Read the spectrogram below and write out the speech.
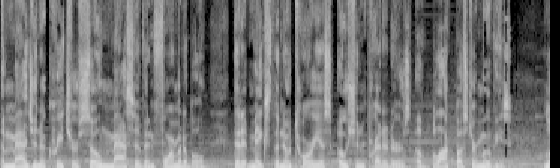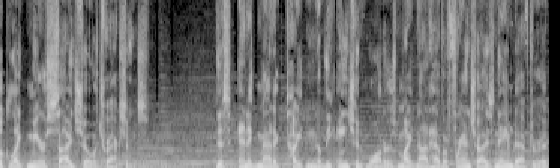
Imagine a creature so massive and formidable that it makes the notorious ocean predators of blockbuster movies look like mere sideshow attractions. This enigmatic titan of the ancient waters might not have a franchise named after it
